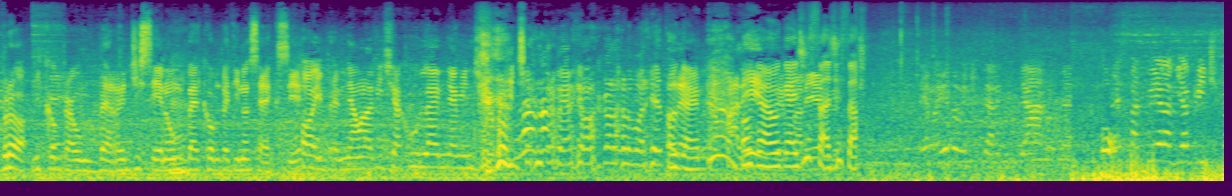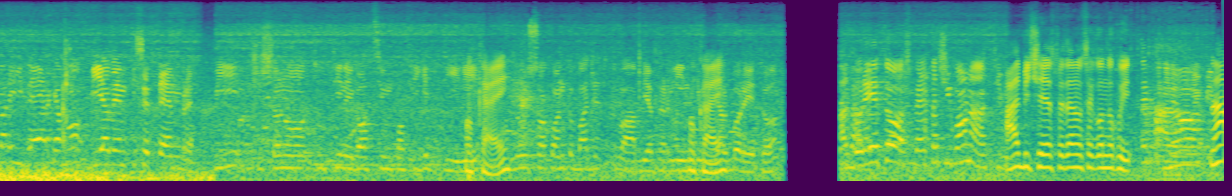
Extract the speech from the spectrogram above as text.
Bro, mi compra un bel Reggiseno, un bel completino sexy. Poi prendiamo la bici a culla e andiamo in giro per il centro Bergamo con l'alboreto Ok, dentro. ok, Palese, ok, ci sta, ci sta Eh, ma io devo iniziare più piano. Questa qui è la via principale di Bergamo, via 20 settembre. Qui ci sono tutti i negozi un po' fighettini. Ok. Non so quanto budget tu abbia per l'intimo Ok. di Alboreto. Aspettaci qua un attimo. Albi, ci devi aspettare un secondo qui No, No,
